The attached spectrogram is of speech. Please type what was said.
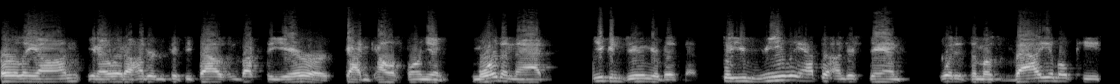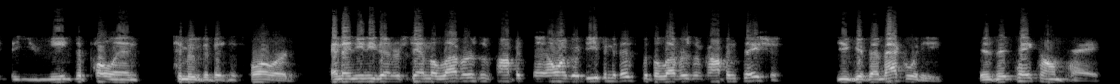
early on, you know, at 150,000 bucks a year, or God in California, more than that, you can doom your business. So you really have to understand what is the most valuable piece that you need to pull in to move the business forward. And then you need to understand the levers of compensation. I want to go deep into this, but the levers of compensation. You give them equity. Is it take home pay?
